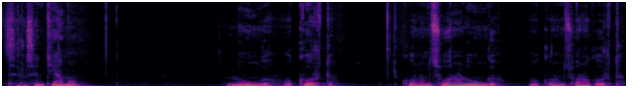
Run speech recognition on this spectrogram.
se lo sentiamo lungo o corto, con un suono lungo o con un suono corto.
